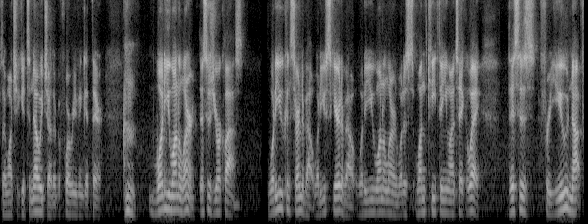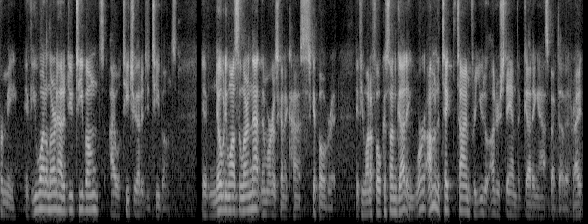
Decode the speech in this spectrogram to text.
So I want you to get to know each other before we even get there. what do you want to learn? This is your class. What are you concerned about? What are you scared about? What do you want to learn? What is one key thing you want to take away? This is for you, not for me. If you want to learn how to do T bones, I will teach you how to do T bones. If nobody wants to learn that, then we're just going to kind of skip over it. If you want to focus on gutting, we're, I'm going to take the time for you to understand the gutting aspect of it, right?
